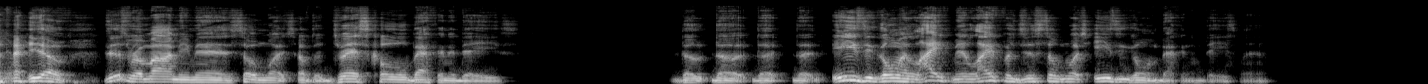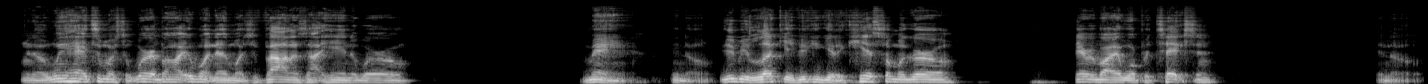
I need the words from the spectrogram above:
Yo, this remind me, man, so much of the dress code back in the days. The the the the easy going life, man. Life was just so much easy going back in them days, man. You know, we had too much to worry about. It wasn't that much violence out here in the world. Man, you know, you'd be lucky if you can get a kiss from a girl. Everybody wore protection. You know,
